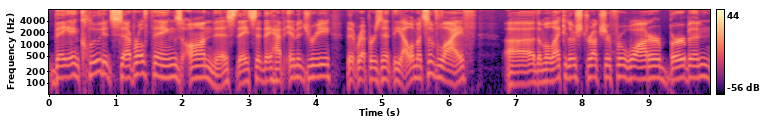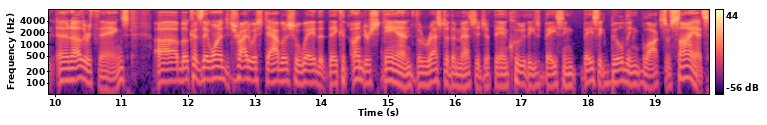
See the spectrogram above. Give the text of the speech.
They included several things on this. They said they have imagery that represent the elements of life uh, the molecular structure for water, bourbon, and other things, uh, because they wanted to try to establish a way that they could understand the rest of the message if they included these basic, basic building blocks of science.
